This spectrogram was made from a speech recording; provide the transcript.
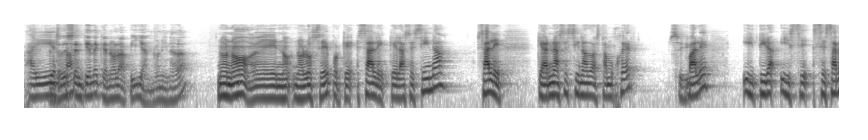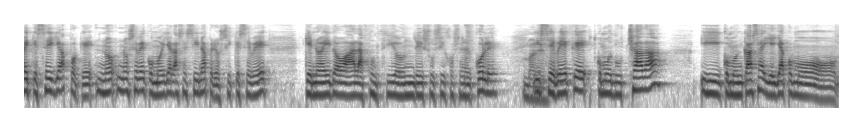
ahí Entonces está. se entiende que no la pillan, ¿no? Ni nada. No, no, eh, no, no lo sé, porque sale que la asesina, sale que han asesinado a esta mujer, Sí. ¿vale? Y tira, y se, se sabe que es ella, porque no, no se ve como ella la asesina, pero sí que se ve que no ha ido a la función de sus hijos en el cole. Vale. Y se ve que como duchada y como en casa, y ella como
